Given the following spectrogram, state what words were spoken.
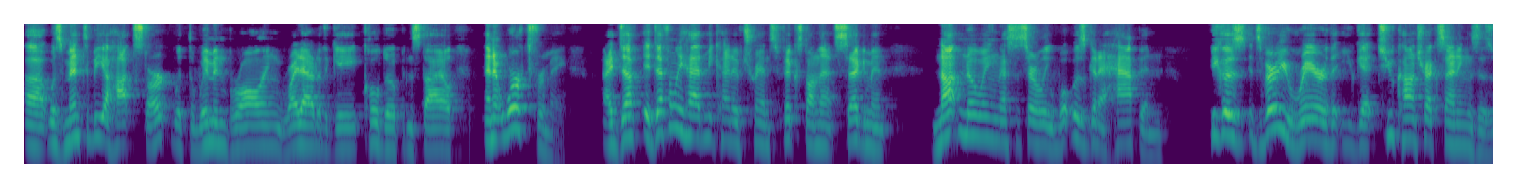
uh, was meant to be a hot start with the women brawling right out of the gate, cold open style, and it worked for me. I def- it definitely had me kind of transfixed on that segment, not knowing necessarily what was going to happen, because it's very rare that you get two contract signings as,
